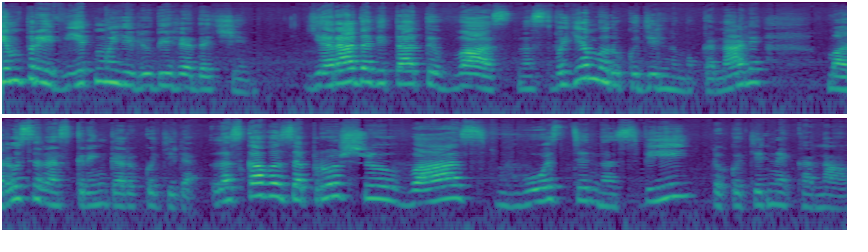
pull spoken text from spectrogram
Всім привіт, мої любі глядачі! Я рада вітати вас на своєму рукодільному каналі Марусина Скринька Рукоділля. Ласкаво запрошую вас в гості на свій рукодільний канал.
